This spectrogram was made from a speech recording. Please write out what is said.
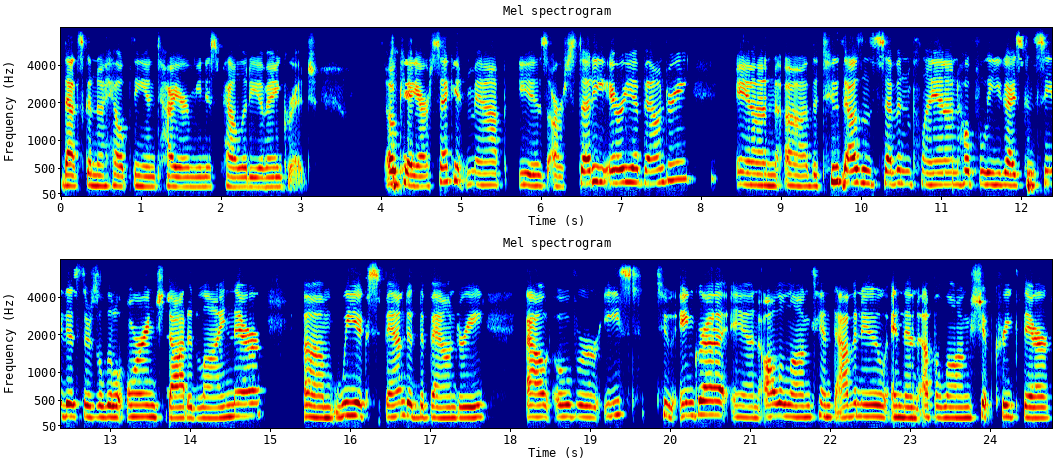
that's going to help the entire municipality of Anchorage. Okay, our second map is our study area boundary and uh, the 2007 plan, hopefully you guys can see this, there's a little orange dotted line there. Um, we expanded the boundary out over east to Ingra and all along 10th Avenue and then up along Ship Creek there.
